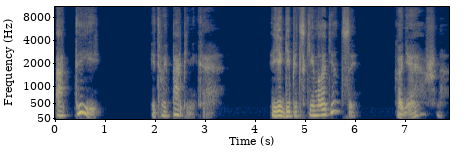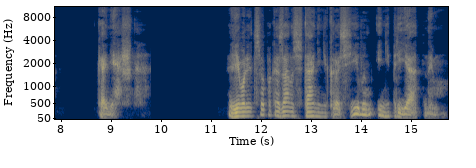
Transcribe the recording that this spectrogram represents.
А ты и твой папенька египетские младенцы? Конечно, конечно. Его лицо показалось Тане некрасивым и неприятным.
